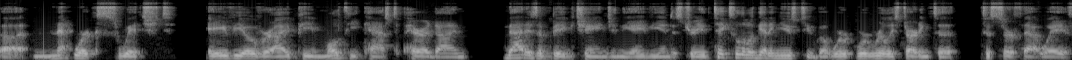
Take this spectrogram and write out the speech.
uh, network switched av over ip multicast paradigm. That is a big change in the av industry. It takes a little getting used to but we're, we're really starting to to surf that wave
